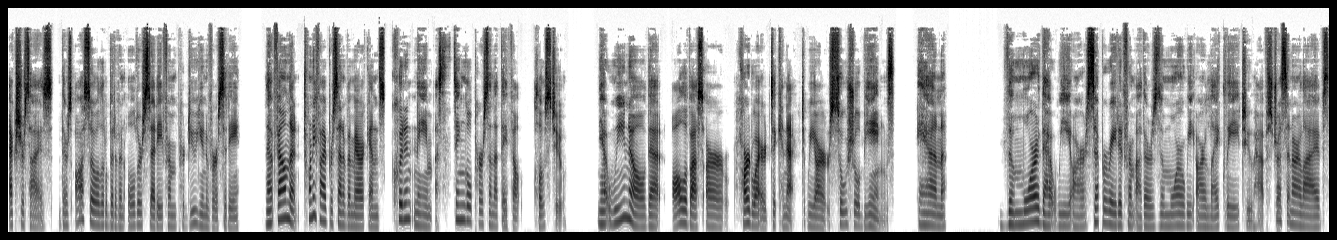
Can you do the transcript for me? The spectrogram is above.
exercise. There's also a little bit of an older study from Purdue University that found that 25% of Americans couldn't name a single person that they felt close to. Yet we know that all of us are hardwired to connect. We are social beings. And the more that we are separated from others, the more we are likely to have stress in our lives,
